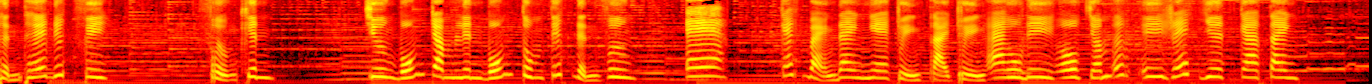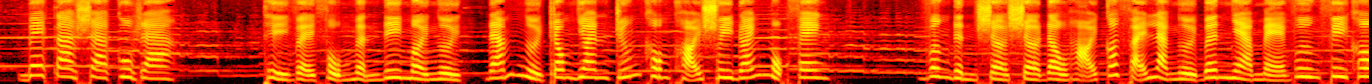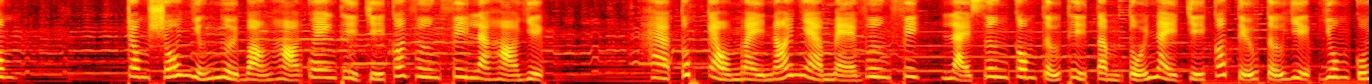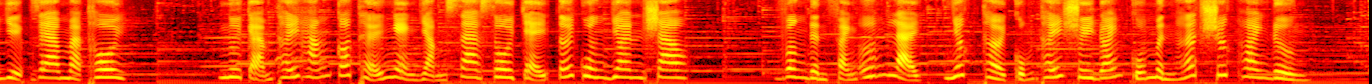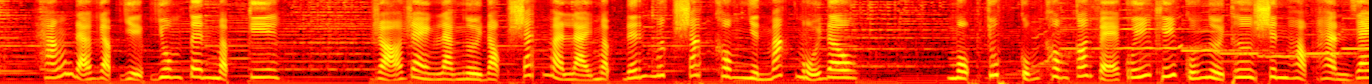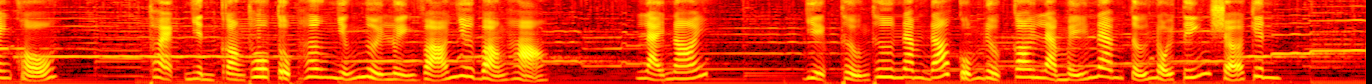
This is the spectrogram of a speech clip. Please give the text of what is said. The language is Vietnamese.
thịnh thế Đức Phi. Phượng Kinh. Chương 404 Tung tiết Định Vương. E. Các bạn đang nghe truyện tại truyện audio.xyzk tan. Beta Sakura. Thì vệ phụ mệnh đi mời người. Đám người trong doanh trướng không khỏi suy đoán một phen. Vân Đình sờ sờ đầu hỏi có phải là người bên nhà mẹ Vương Phi không? Trong số những người bọn họ quen thì chỉ có Vương Phi là họ Diệp Hà Túc cào mày nói nhà mẹ Vương Phi Lại xưng công tử thì tầm tuổi này chỉ có tiểu tử Diệp Dung của Diệp ra mà thôi Ngươi cảm thấy hắn có thể ngàn dặm xa xôi chạy tới quân doanh sao? Vân Đình phản ứng lại, nhất thời cũng thấy suy đoán của mình hết sức hoang đường. Hắn đã gặp Diệp Dung tên mập kia. Rõ ràng là người đọc sách mà lại mập đến mức sắp không nhìn mắt mũi đâu. Một chút cũng không có vẻ quý khí của người thư sinh học hành gian khổ. Thoạt nhìn còn thô tục hơn những người luyện võ như bọn họ. Lại nói, Diệp Thượng Thư năm đó cũng được coi là Mỹ Nam tử nổi tiếng sở kinh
